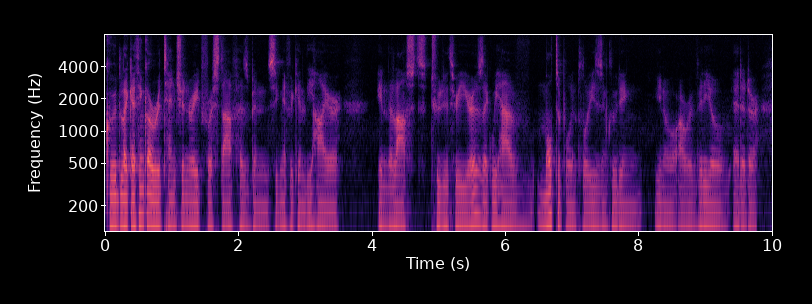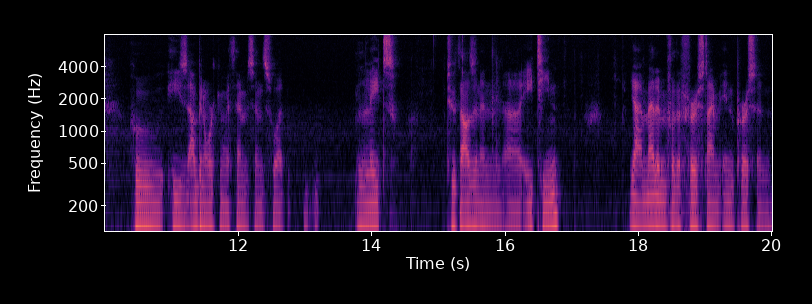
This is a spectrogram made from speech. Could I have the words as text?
good. Like I think our retention rate for staff has been significantly higher in the last two to three years. Like we have multiple employees, including you know our video editor, who he's I've been working with him since what late 2018. Yeah, I met him for the first time in person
